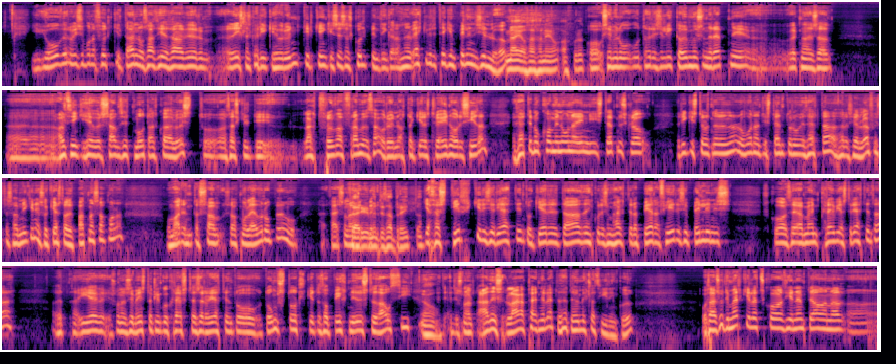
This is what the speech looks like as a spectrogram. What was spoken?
Jó, við erum vissi búin að fullgilda hann og það því að það við erum, að Íslenska ríki hefur undirgengist þessar skuldbindingar, hann hefur ekki verið tekinn byllinis í lög. Nei, já, það er þannig, já, akkurat og sem er nú út af þessi líka umhugsunar efni uh, vegna þess að uh, alþingi hefur samþitt mót allkvæða löst og að það skildi lagt frumvað fram með það og raun átt að gerast fyrir einu ári síðan. En þetta er nú komið núna inn í stefnusgrá ríkistjórnarinnar og vonandi stendur hún við þetta að það er að segja lögfesta samningin eins og gerst á því barnasáttmálan og margindarsáttmála Evrópu og það er svona... Hverju myndi það breyta? Já, það styrkir þessi réttind og gerir þetta að einhverju sem hægt er að bera fyrir þessi byllinis sko þegar menn krefjast réttinda ég, svona sem einstaklingu krefst þessara réttind og domstól getur þá byggt niðurstuð á því Já. þetta er svona aðeins lagatæknilegt en þetta hefur mikla þýðingu og það er svolítið merkilegt sko því ég nefndi á þann að, að,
